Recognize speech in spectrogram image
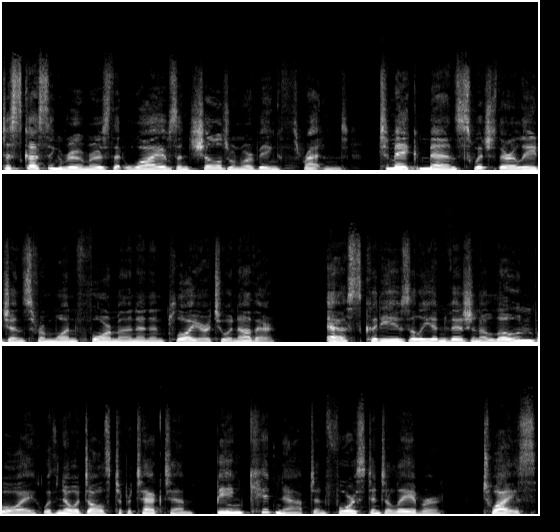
discussing rumors that wives and children were being threatened to make men switch their allegiance from one foreman and employer to another. Ess could easily envision a lone boy with no adults to protect him being kidnapped and forced into labor. Twice,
